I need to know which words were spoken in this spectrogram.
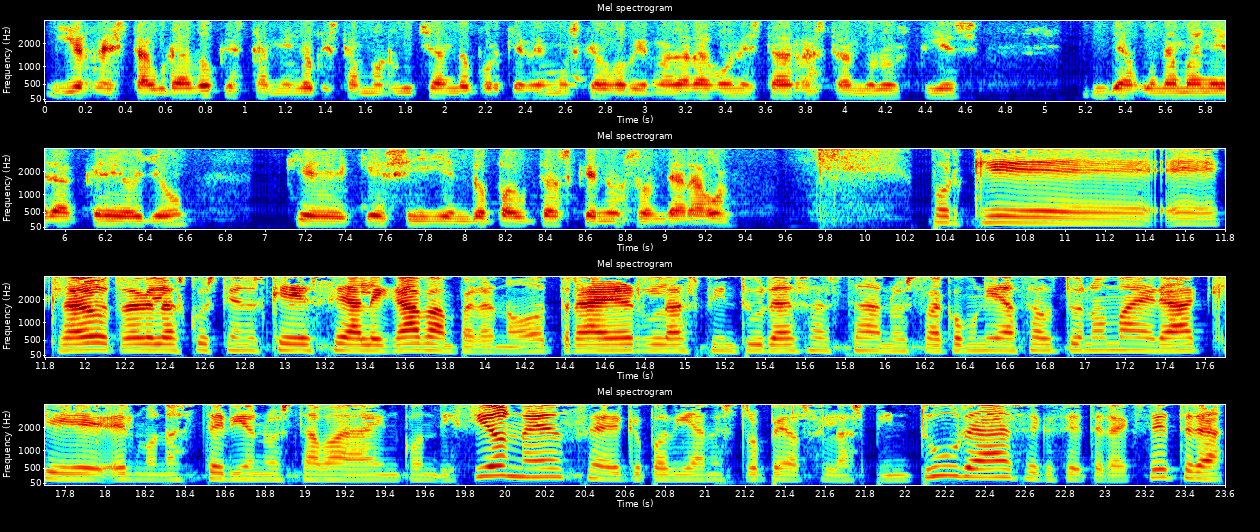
y restaurado, que es también lo que estamos luchando porque vemos que el gobierno de Aragón está arrastrando los pies de alguna manera creo yo que siguiendo pautas que no son de Aragón porque, eh, claro, otra de las cuestiones que se alegaban para no traer las pinturas hasta nuestra comunidad autónoma era que el monasterio no estaba en condiciones, eh, que podían estropearse las pinturas, etcétera, etcétera.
